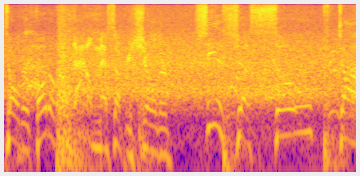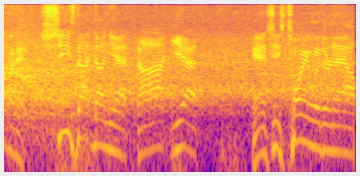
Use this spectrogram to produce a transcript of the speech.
told her photo. That'll mess up your shoulder. She is just so dominant. She's not done yet. Not yet. And she's toying with her now.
